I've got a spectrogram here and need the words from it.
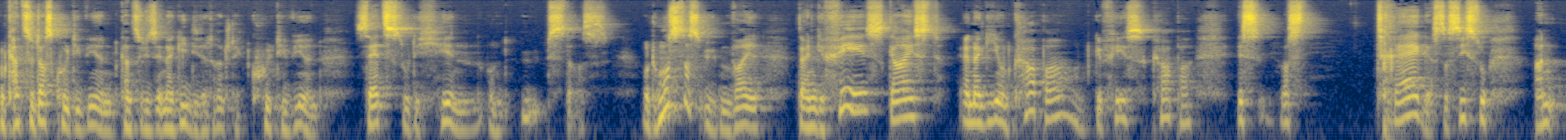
Und kannst du das kultivieren? Kannst du diese Energie, die da drin steckt, kultivieren? Setzt du dich hin und übst das. Und du musst das üben, weil dein Gefäß, Geist, Energie und Körper, und Gefäß, Körper, ist was Träges. Das siehst du an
